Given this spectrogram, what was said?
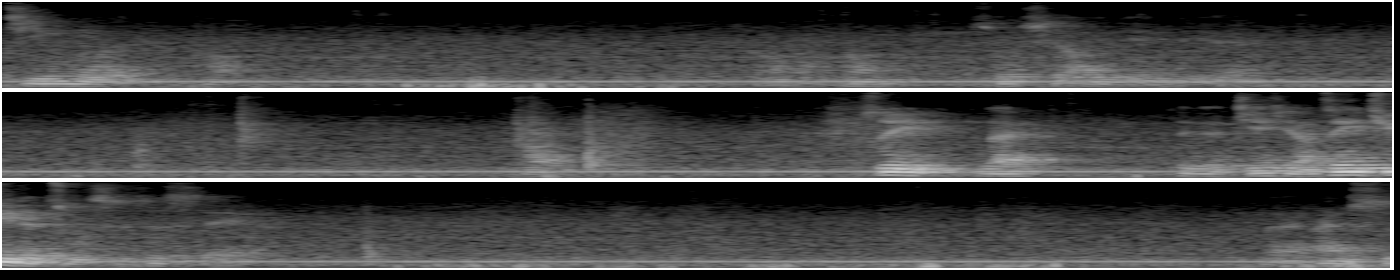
经文，啊，啊，缩小一点点，好，所以来这个接下这一句的主旨是谁？是，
